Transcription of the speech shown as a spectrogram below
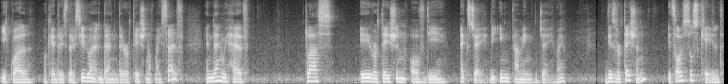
equal, okay, there is the residual, then the rotation of myself, and then we have plus a rotation of the xj, the incoming j, right? This rotation, it's also scaled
